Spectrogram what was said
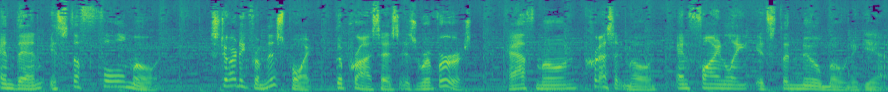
and then it's the full moon. Starting from this point, the process is reversed half moon, crescent moon, and finally it's the new moon again.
